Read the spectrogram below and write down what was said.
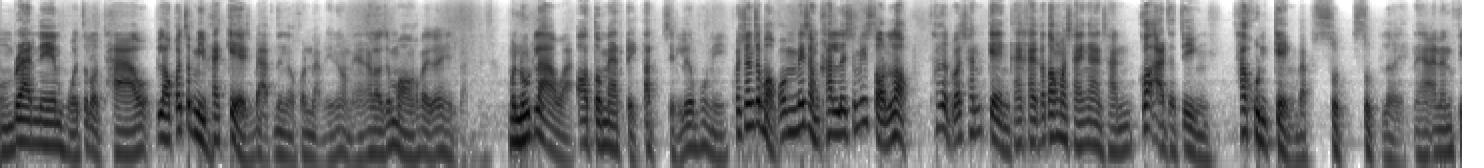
มแบรนด์เนมหัวจรดเท้า เราก็จะมีแพ็กเกจแบบหนึ่งกับคนแบบนี้นึกออกไหมเราจะมองเข้าไปก็เห็นแบบมนุษย์เราอะออโตเมติกตัดสินเรื่องพวกนี้ เพราะฉันจะบอกว่ามันไม่สำคัญเลย ฉันไม่สนหรอก ถ้าเกิดว่าฉันเก่ง ใครๆก็ต้องมาใช้งานฉัน ก็อาจจะจริง ถ้าคุณเก่งแบบสุดๆเลยนะฮะอันนั้นฝี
